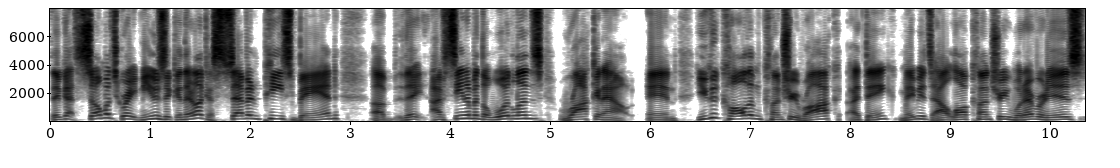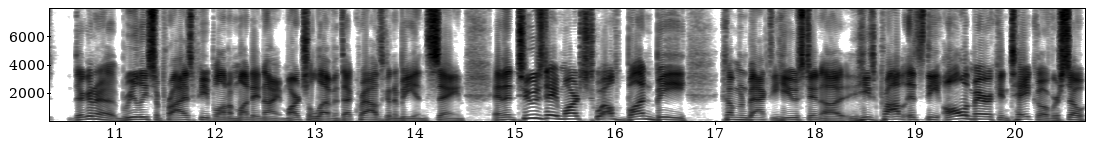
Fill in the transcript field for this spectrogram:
They've got so much great music, and they're like a seven piece band. Uh, they I've seen them in the Woodlands rocking out, and you could call them country rock. I think maybe it's outlaw country, whatever it is. They're gonna really surprise people on a Monday night, March 11th. That crowd's gonna be insane. And then Tuesday, March 12th, Bun B coming back to Houston. Uh, he's probably it's the All American Takeover, so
